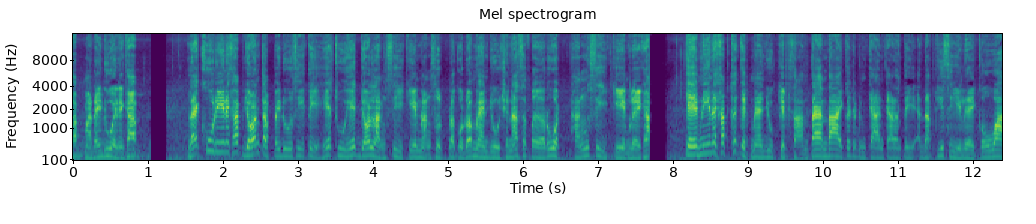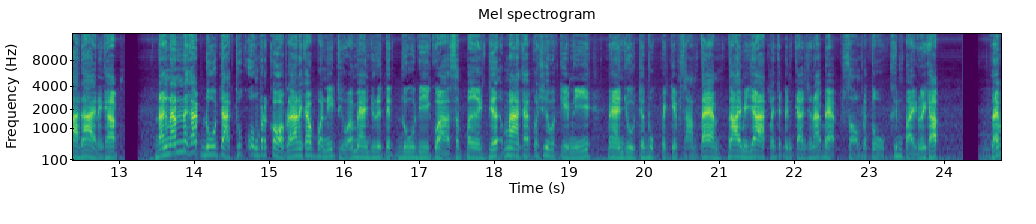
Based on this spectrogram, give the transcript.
ครับมาได้ด้วยนะครับ และคู่นี้นะครับ ย้อนกลับไปดูสถิติ head to head ย้อนหลัง 4 เกมหลังสุด ปรากฏว่าแมนยูชนะสเปอร์รวดทั้ง 4 เกมเลยครับ เกมนี้นะครับ ถ้าเกิดแมนยูเก็บ 3 แต้มได้ก็จะเป็นการการันตีอันดับทีสี่4 เลยก็ว่าได้นะครับ ดังนั้นนะครับดูจากทุกองค์ประกอบแล้วนะครับวันนี้ถือว่าแมนยู i นเต็ดดูดีกว่าสเปอร์เยอะมากครับก็เชื่อว่าเกมนี้แมนยูจะบุกไปเก็บ 3 แต้ม ได้ไม่ยากและจะเป็นการชนะแบบ 2 ประตูขึ้นไปด้วยครับและเ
